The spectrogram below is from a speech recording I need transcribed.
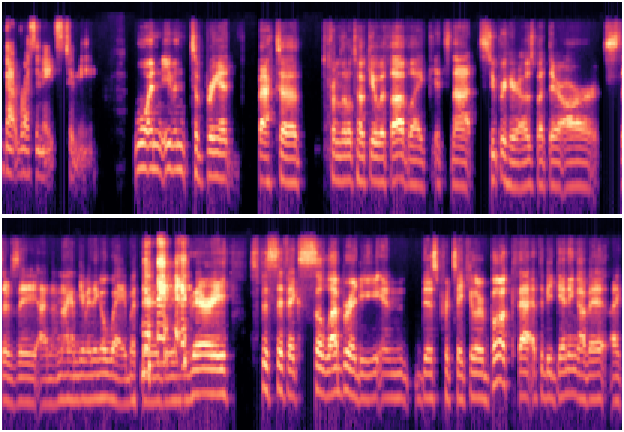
that resonates to me well and even to bring it back to from little tokyo with love like it's not superheroes but there are there's a and i'm not gonna give anything away but there's a very specific celebrity in this particular book that at the beginning of it like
